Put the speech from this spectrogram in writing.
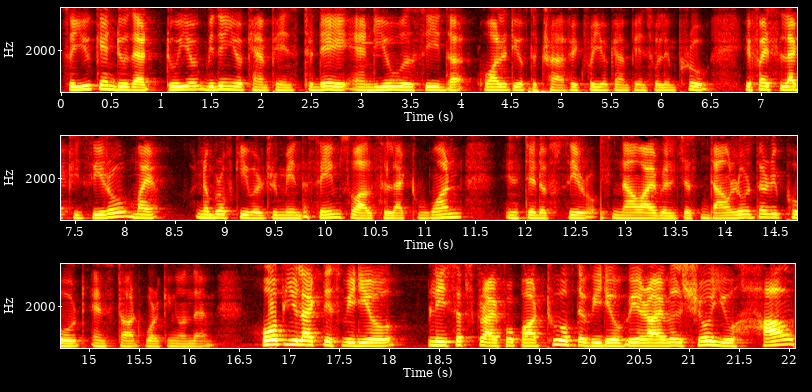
so you can do that to your within your campaigns today and you will see the quality of the traffic for your campaigns will improve if i select zero my number of keywords remain the same so i'll select one instead of zero. Now I will just download the report and start working on them. Hope you like this video. Please subscribe for part 2 of the video where I will show you how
